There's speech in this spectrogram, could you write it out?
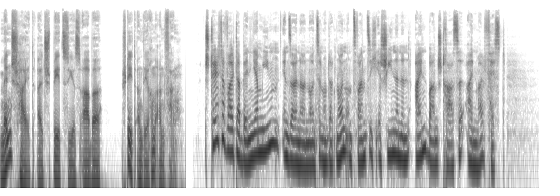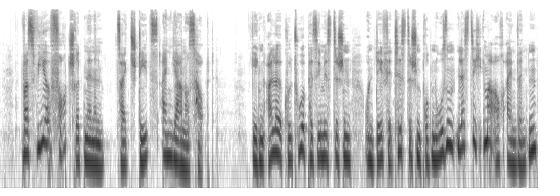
Menschheit als Spezies aber steht an deren Anfang stellte Walter Benjamin in seiner 1929 erschienenen Einbahnstraße einmal fest. Was wir Fortschritt nennen, zeigt stets ein Janushaupt. Gegen alle kulturpessimistischen und defetistischen Prognosen lässt sich immer auch einwenden,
